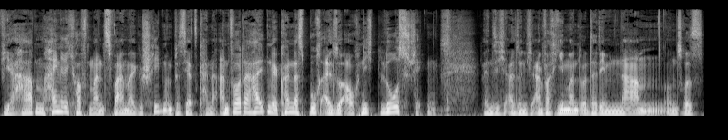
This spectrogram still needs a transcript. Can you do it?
Wir haben Heinrich Hoffmann zweimal geschrieben und bis jetzt keine Antwort erhalten. Wir können das Buch also auch nicht losschicken. Wenn sich also nicht einfach jemand unter dem Namen unseres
